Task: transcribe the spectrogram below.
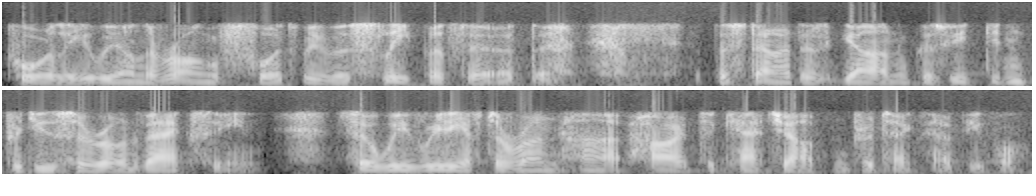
poorly. We were on the wrong foot. We were asleep at the, at the the starter's gun because we didn't produce our own vaccine. So we really have to run hard, hard to catch up and protect our people.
